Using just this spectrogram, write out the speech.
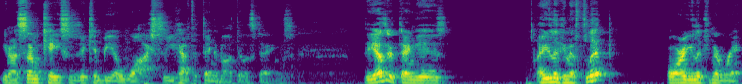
you know, in some cases it can be a wash. So you have to think about those things. The other thing is, are you looking to flip or are you looking to rent?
